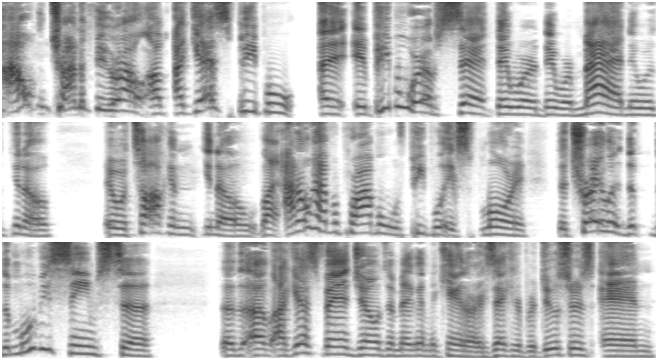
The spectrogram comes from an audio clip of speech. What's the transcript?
I'm trying to figure out. I, I guess people, uh, people were upset. They were, they were mad. They were, you know, they were talking. You know, like I don't have a problem with people exploring the trailer. The, the movie seems to. Uh, I guess Van Jones and Meghan McCain are executive producers, and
